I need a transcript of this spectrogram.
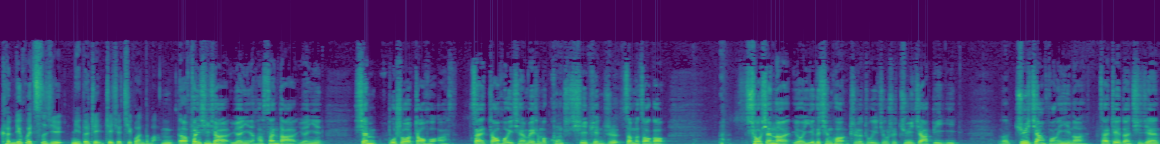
肯定会刺激你的这这些器官的嘛。嗯，呃，分析一下原因哈，三大原因。先不说着火啊，在着火以前，为什么空气品质这么糟糕？首先呢，有一个情况值得注意，就是居家避疫。呃，居家防疫呢，在这段期间，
